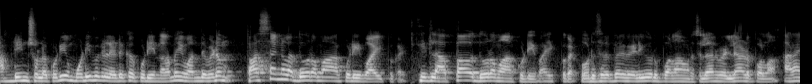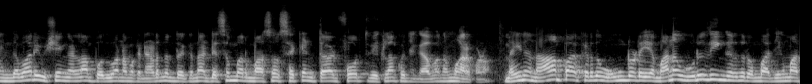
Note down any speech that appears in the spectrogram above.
அப்படின்னு சொல்லக்கூடிய முடிவுகள் எடுக்கக்கூடிய நிலைமை வந்துவிடும். பசங்களை தூரமாகக்கூடிய வாய்ப்புகள். வீட்டில் அப்பாவை தூரமாகக்கூடிய வாய்ப்புகள். ஒரு சில பேர் வெளியூர் போகலாம் ஒரு சிலர் வெளிநாடு போகலாம் ஆனால் இந்த மாதிரி விஷயங்கள்லாம் பொதுவாக நமக்கு நடந்துட்டு இருக்குன்னா டிசம்பர் மாதம் செகண்ட் தேர்ட் ஃபோர்த் வீக்லாம் கொஞ்சம் கவனமாக இருக்கணும். மெயினாக நான் பார்க்குறது உங்களுடைய மன உறுதிங்கிறது ரொம்ப அதிகமாக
